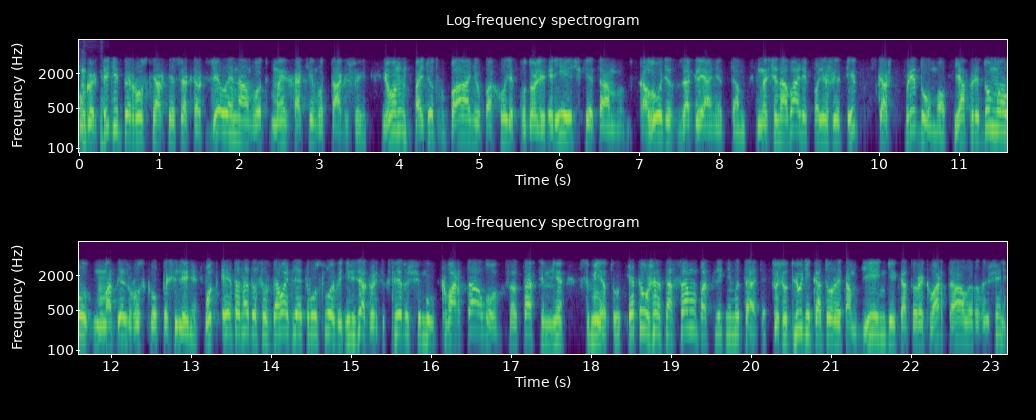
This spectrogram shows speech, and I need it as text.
он говорит, ты теперь русский архитектор сектор, сделай нам, вот мы хотим вот так жить. И он пойдет в баню, походит вдоль речки, там, колодец заглянет, там, на сеновале полежит и скажет, придумал. Я придумал модель русского поселения. Вот это надо создавать для этого условия. Нельзя говорить, к следующему кварталу составьте мне смету. Это уже на самом последнем этапе. То есть вот люди, которые там деньги, которые кварталы, разрешения,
